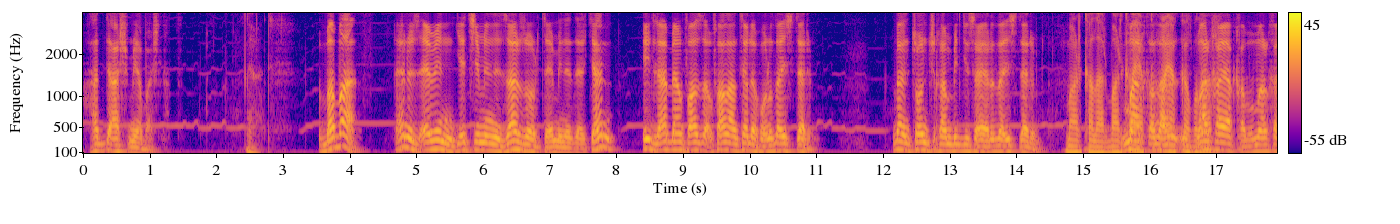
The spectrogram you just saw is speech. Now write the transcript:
haddi aşmaya başladı. Evet. Baba henüz evin geçimini zar zor temin ederken illa ben fazla falan telefonu da isterim. Ben son çıkan bilgisayarı da isterim. Markalar, marka Markalar, ayakkabılar. Marka ayakkabı, marka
